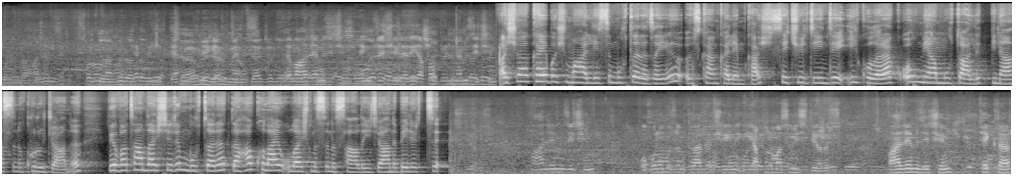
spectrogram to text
Mahallemizin sorunlarını hep birlikte getirmemiz ve mahallemiz için en güzel şeyleri yapabilmemiz için. Aşağı Kayabaşı Mahallesi muhtar adayı Özkan Kalemkaş seçildiğinde ilk olarak olmayan muhtarlık binasını kuracağını ve vatandaşların muhtara daha kolay ulaşmasını sağlayacağını belirtti. istiyoruz. Mahallemiz için okulumuzun taze şeyini yapılmasını istiyoruz. Mahallemiz için tekrar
